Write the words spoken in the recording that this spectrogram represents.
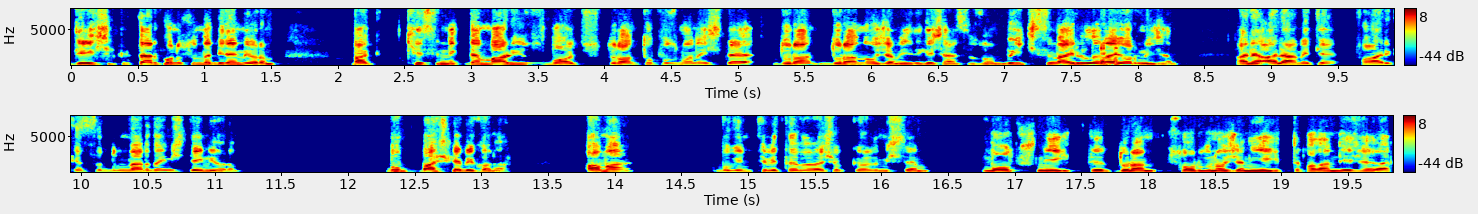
değişiklikler konusunda bilemiyorum. Bak kesinlikle Marius Wolf, duran top uzmanı işte Duran Duran hoca mıydı geçen sezon? Bu ikisinin ayrılığına yormayacağım. Hani alameti farikası bunlardaymış demiyorum. Bu başka bir konu. Ama bugün Twitter'da da çok gördüm işte Wolf niye gitti, Duran Sorgun Hoca niye gitti falan diye şeyler.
